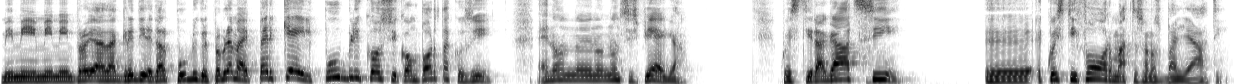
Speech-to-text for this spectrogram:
Mi, mi, mi, mi provi ad aggredire dal pubblico, il problema è perché il pubblico si comporta così e non, non, non si spiega. Questi ragazzi eh, questi format sono sbagliati.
